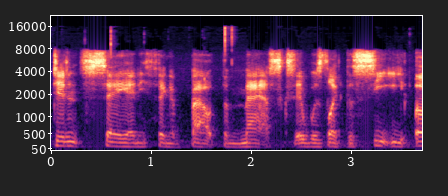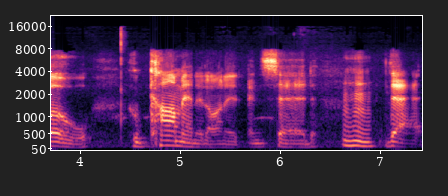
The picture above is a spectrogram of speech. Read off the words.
didn't say anything about the masks. It was like the CEO who commented on it and said Mhm. that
